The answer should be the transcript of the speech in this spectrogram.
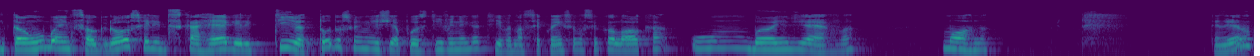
Então, o banho de sal grosso ele descarrega, ele tira toda a sua energia positiva e negativa. Na sequência, você coloca um banho de erva morna. Entenderam?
